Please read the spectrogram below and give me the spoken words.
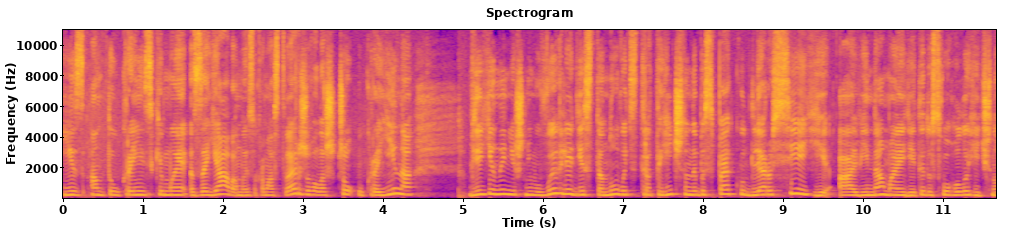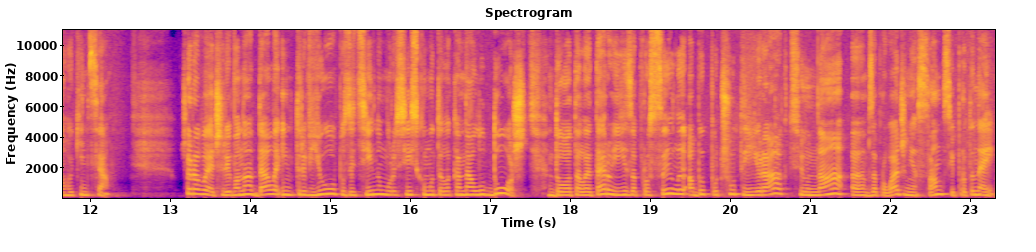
із антиукраїнськими заявами. Зокрема, стверджувала, що Україна в її нинішньому вигляді становить стратегічну небезпеку для Росії, а війна має дійти до свого логічного кінця. Вчора ввечері вона дала інтерв'ю опозиційному російському телеканалу Дождь. До телетеру її запросили, аби почути її реакцію на е, запровадження санкцій проти неї.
